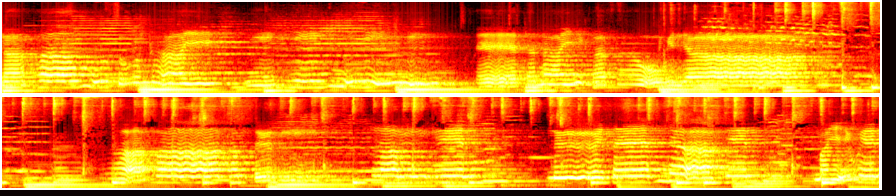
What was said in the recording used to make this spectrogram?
หนาวสวงในแต่จะไหนข้าเข้าวิญญาณข้ามาคำตื่นลำเพ็ญเหนื่อยแสนยากเห็นไม่เว้น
